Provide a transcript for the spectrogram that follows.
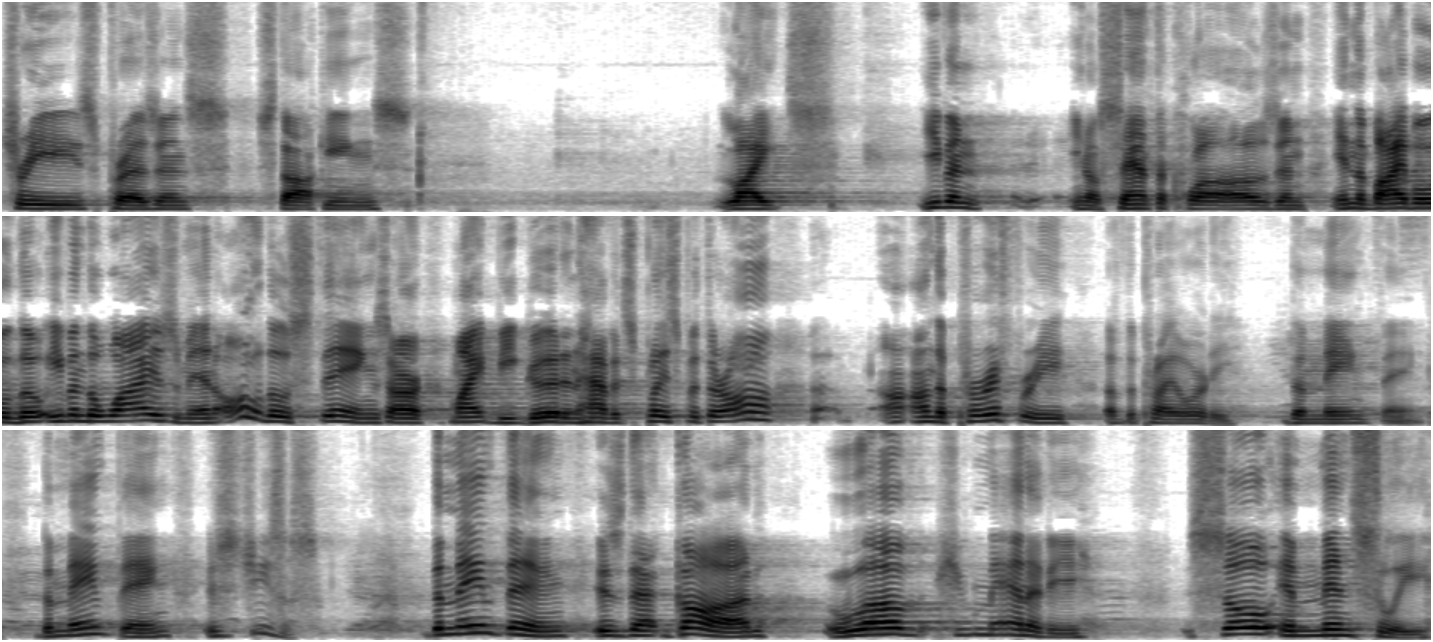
trees, presents, stockings, lights, even you know Santa Claus and in the Bible though even the wise men all of those things are might be good and have its place but they're all uh, on the periphery of the priority the main thing. The main thing is Jesus. The main thing is that God loved humanity so immensely,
